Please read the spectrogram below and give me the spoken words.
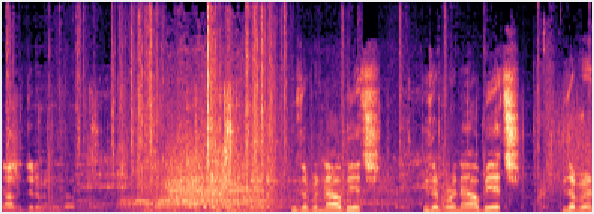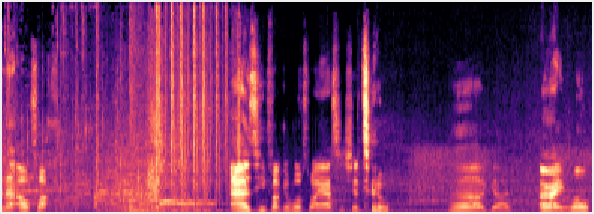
not legitimately though. Who's up right now, bitch? Who's up right now, bitch? Who's up right now? Oh fuck. As he fucking whoops my ass and shit too. Oh god. Alright, well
